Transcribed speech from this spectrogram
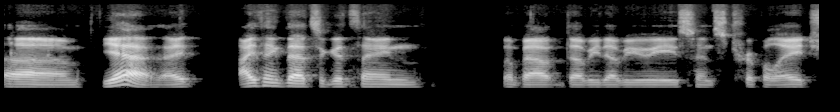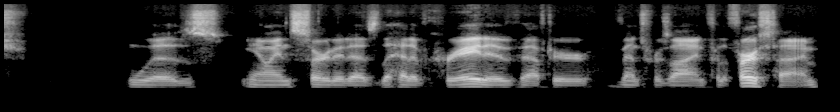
uh, um, yeah, I I think that's a good thing about WWE since Triple H was you know inserted as the head of creative after Vince resigned for the first time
